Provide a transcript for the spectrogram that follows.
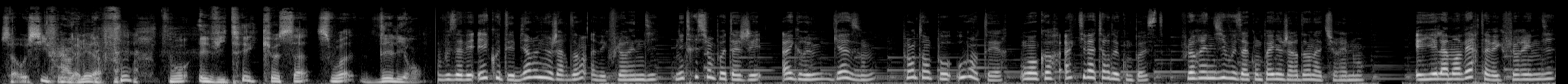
Ça aussi, il faut y aller à fond pour éviter que ça soit délirant. Vous avez écouté Bienvenue au jardin avec Florendi. Nutrition potager, agrumes, gazon, plantes en pot ou en terre, ou encore activateur de compost, Florendi vous accompagne au jardin naturellement. Ayez la main verte avec Florendi.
